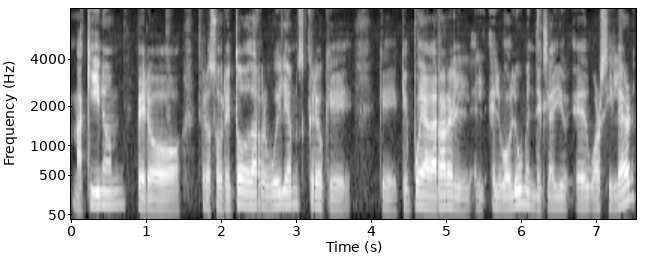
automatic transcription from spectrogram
McKinnon, pero, pero sobre todo Darrell Williams creo que, puede agarrar el, volumen de Clyde Edwards Hiller.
